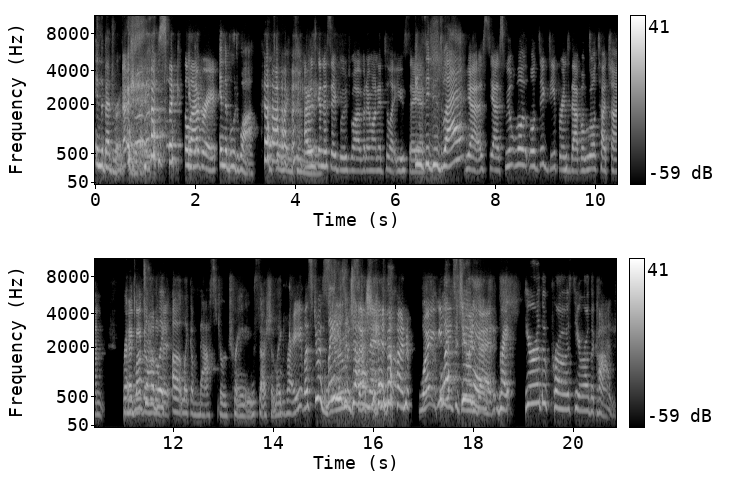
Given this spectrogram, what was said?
in the bedroom. I was like elaborate. in the boudoir. That's what I was going to say boudoir, but I wanted to let you say in it. the boudoir? Yes, yes, we'll we'll we'll dig deeper into that, but we'll touch on right i'd love to have like bit- a like a master training session like right. Let's do a Ladies Zoom and gentlemen. on what you let's need to do in in. bed. right here are the pros here are the cons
